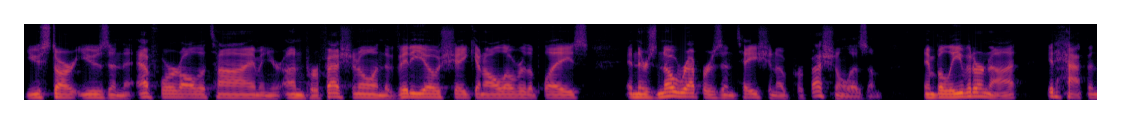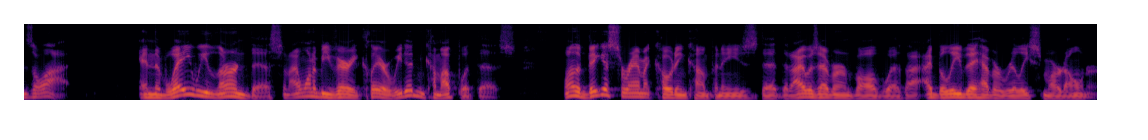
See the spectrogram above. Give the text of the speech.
you start using the F word all the time and you're unprofessional and the video shaking all over the place and there's no representation of professionalism. And believe it or not, it happens a lot. And the way we learned this, and I want to be very clear, we didn't come up with this. One of the biggest ceramic coating companies that, that I was ever involved with, I, I believe they have a really smart owner.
